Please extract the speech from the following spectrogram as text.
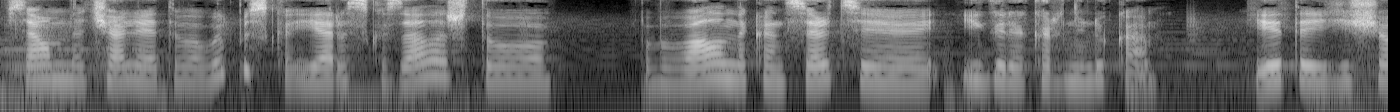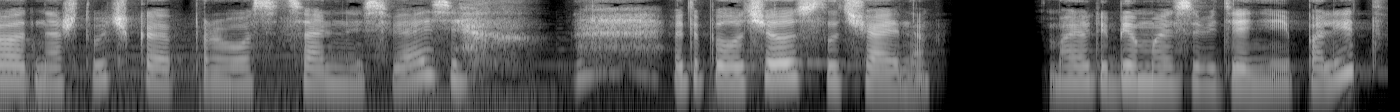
В самом начале этого выпуска я рассказала, что побывала на концерте Игоря Корнелюка. И это еще одна штучка про социальные связи. это получилось случайно. Мое любимое заведение Иполит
